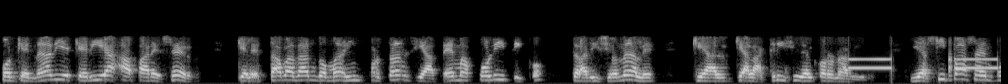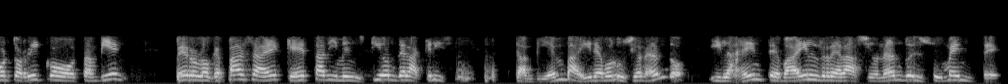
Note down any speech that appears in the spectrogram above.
porque nadie quería aparecer que le estaba dando más importancia a temas políticos tradicionales que, al, que a la crisis del coronavirus. Y así pasa en Puerto Rico también, pero lo que pasa es que esta dimensión de la crisis también va a ir evolucionando y la gente va a ir relacionando en su mente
